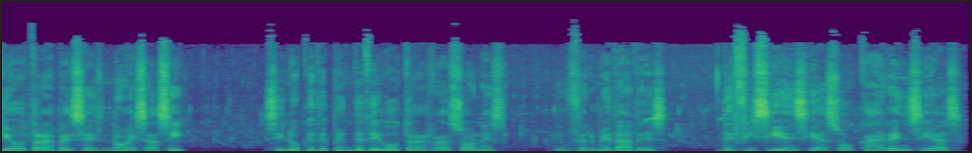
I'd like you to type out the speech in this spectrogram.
que otras veces no es así, sino que depende de otras razones enfermedades, deficiencias o carencias,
